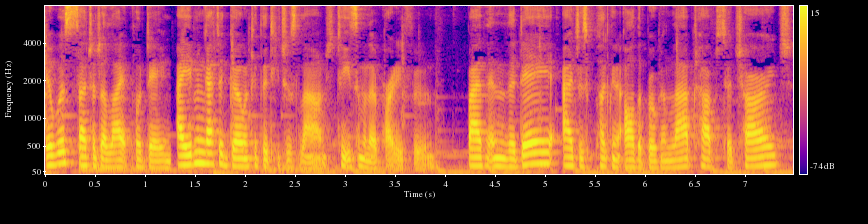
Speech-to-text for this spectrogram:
It was such a delightful day. I even got to go into the teacher's lounge to eat some of their party food. By the end of the day, I just plugged in all the broken laptops to charge.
